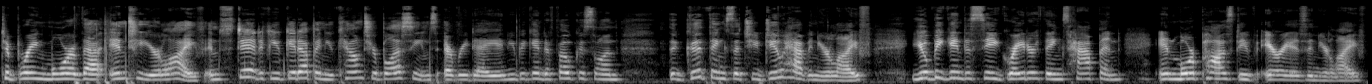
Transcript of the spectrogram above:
to bring more of that into your life. Instead, if you get up and you count your blessings every day and you begin to focus on the good things that you do have in your life, you'll begin to see greater things happen in more positive areas in your life.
